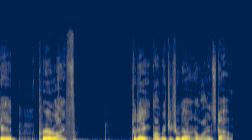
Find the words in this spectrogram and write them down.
Dead Prayer Life. Today on Richie True Hawaiian Style.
